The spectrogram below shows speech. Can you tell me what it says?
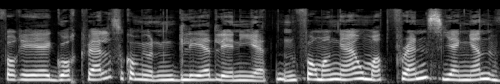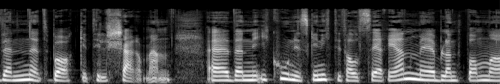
for i går kveld så kom jo den gledelige nyheten for mange om at Friends-gjengen vender tilbake til skjermen. Eh, den ikoniske 90-tallsserien med bl.a.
